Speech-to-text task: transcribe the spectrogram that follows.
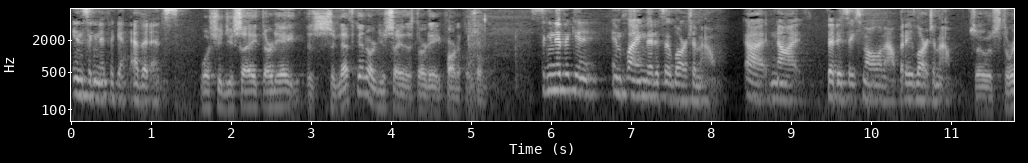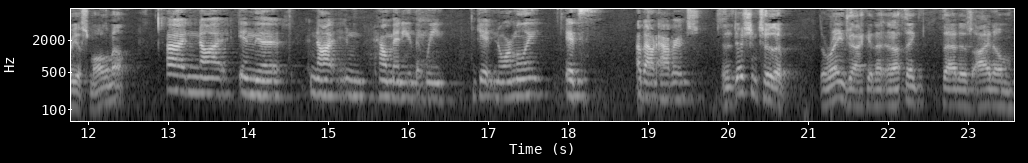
insignificant evidence. Well, should you say 38 is significant, or do you say there's 38 particles it? Significant implying that it's a large amount, uh, not that it's a small amount, but a large amount. So is three a small amount? Uh, not in the not in how many that we get normally. It's about average. In addition to the, the rain jacket, and I think that is item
